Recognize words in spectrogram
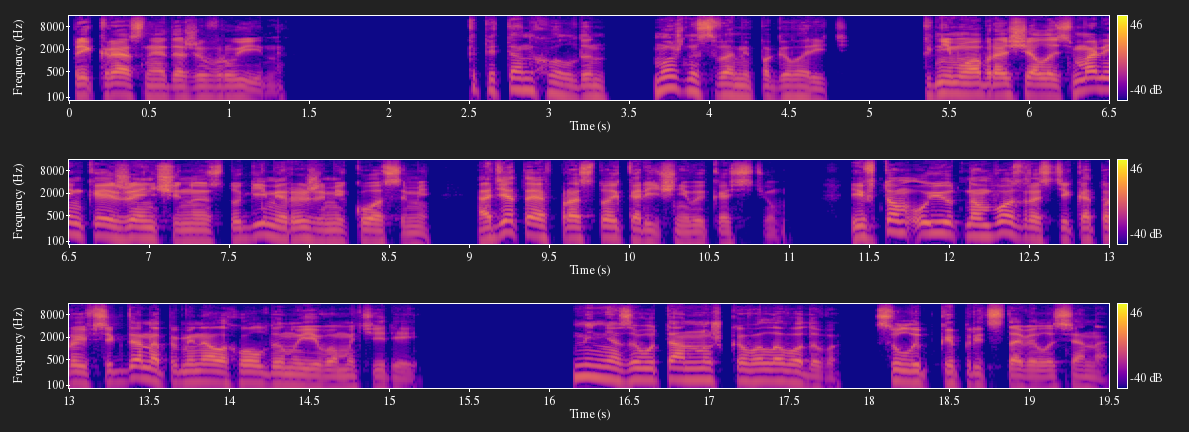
прекрасная даже в руинах. «Капитан Холден, можно с вами поговорить?» К нему обращалась маленькая женщина с тугими рыжими косами, одетая в простой коричневый костюм. И в том уютном возрасте, который всегда напоминал Холдену его матерей. «Меня зовут Аннушка Воловодова», — с улыбкой представилась она.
